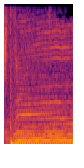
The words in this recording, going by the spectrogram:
still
